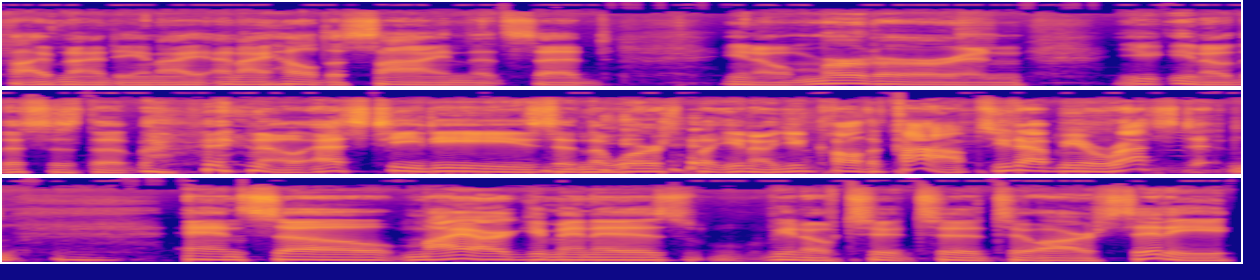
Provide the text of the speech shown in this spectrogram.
590 and I and I held a sign that said, you know, murder and you, you know this is the you know STDs and the worst, but you know you'd call the cops, you'd have me arrested. And so my argument is, you know, to to to our city,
